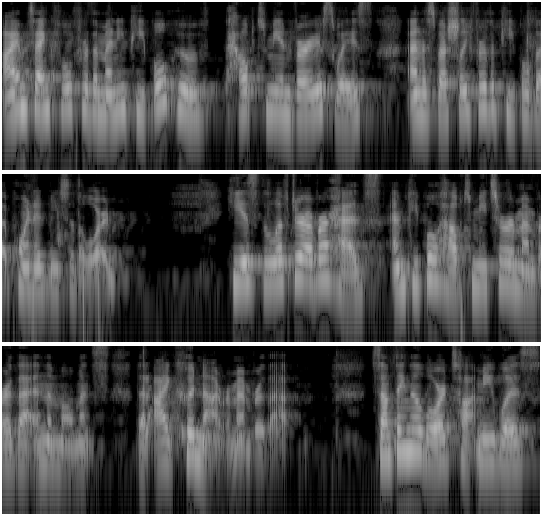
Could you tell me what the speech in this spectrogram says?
I am thankful for the many people who have helped me in various ways, and especially for the people that pointed me to the Lord. He is the lifter of our heads, and people helped me to remember that in the moments that I could not remember that. Something the Lord taught me was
